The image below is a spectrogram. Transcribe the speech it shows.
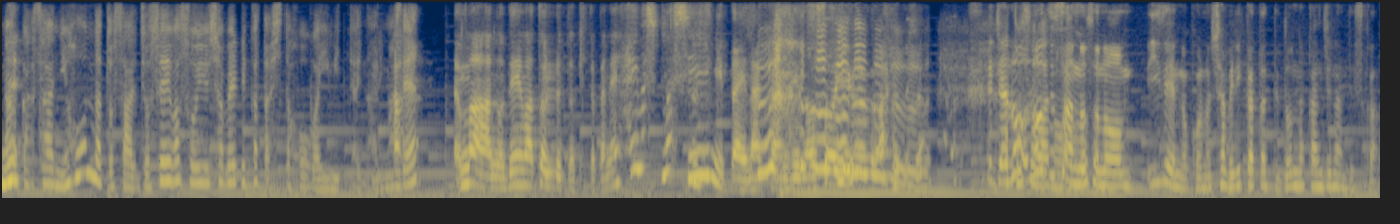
なんかさ日本だとさ女性はそういう喋り方した方がいいみたいなのありません？まああの電話取る時とかね「はいもしもし」みたいな感じのそういうあるでしょ。えじゃあロローズさんあののその以前のこの喋り方ってどんな感じなんですか？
